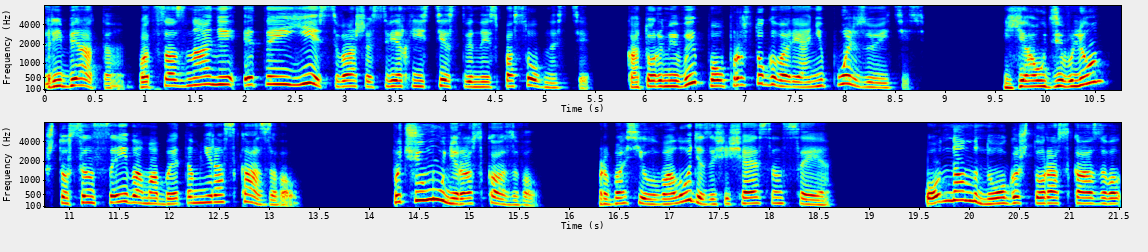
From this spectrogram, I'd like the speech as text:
Ребята, подсознание – это и есть ваши сверхъестественные способности, которыми вы, попросту говоря, не пользуетесь. Я удивлен, что сенсей вам об этом не рассказывал. Почему не рассказывал? Пробасил Володя, защищая сенсея. Он нам много что рассказывал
